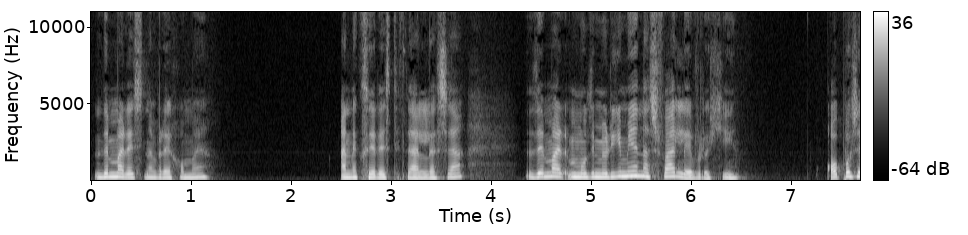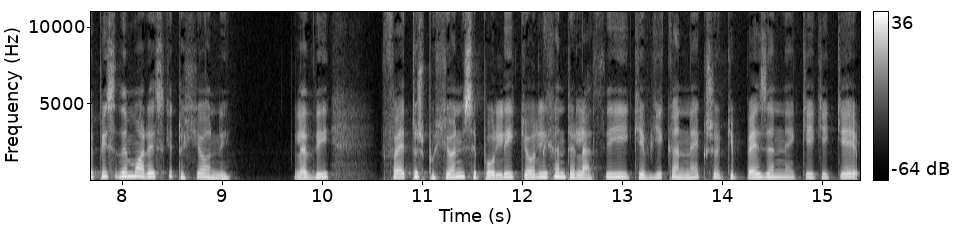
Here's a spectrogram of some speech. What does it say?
Δεν μ' αρέσει να βρέχομαι. Αν εξαιρέσει τη θάλασσα. Δεν μου δημιουργεί μια ανασφάλεια βροχή. Όπως επίσης δεν μου αρέσει και το χιόνι. Δηλαδή, φέτος που χιόνισε πολύ και όλοι είχαν τρελαθεί και βγήκαν έξω και παίζανε και και και...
